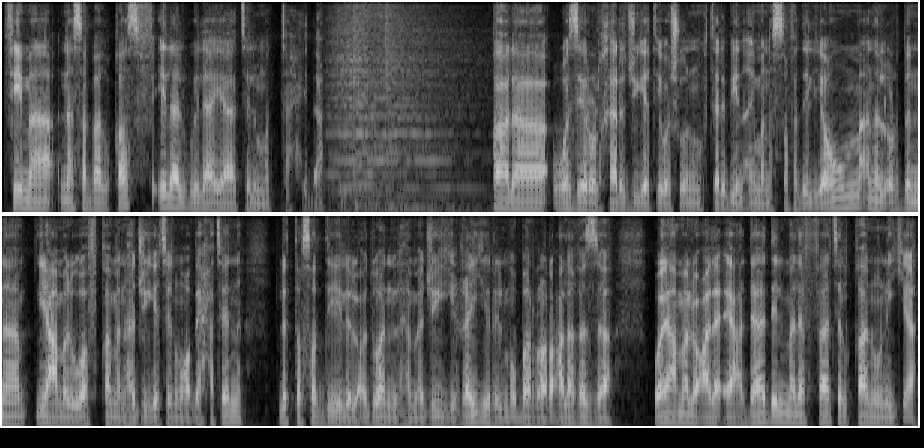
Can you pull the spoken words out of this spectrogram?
فيما نسب القصف إلى الولايات المتحدة. قال وزير الخارجية وشؤون المغتربين أيمن الصفدي اليوم أن الأردن يعمل وفق منهجية واضحة للتصدي للعدوان الهمجي غير المبرر على غزة ويعمل على إعداد الملفات القانونية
